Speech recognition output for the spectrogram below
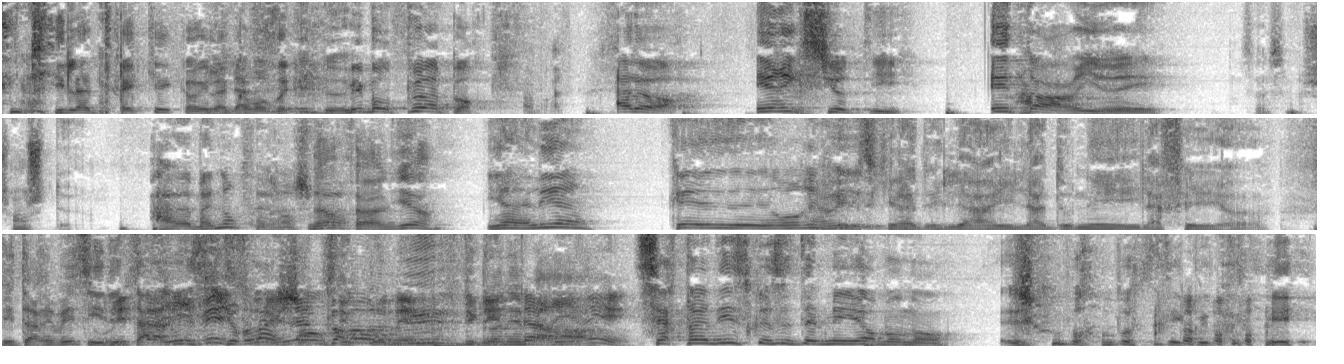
qu'il qu'il attaquait quand il, a Il a commencé. de- Mais bon, peu importe. Ah. Alors, Éric Ciotti étant arrivé. Ça, ça change de. Ah bah non, ça change Non, pas. c'est un lien. Il y a un lien. On Ah oui, parce qu'il a, il a, il a donné, il a fait. euh, Il est arrivé, Il est arrivé sur la chanson du Connemara. Du Il est Connemara. arrivé. Certains disent que c'était le meilleur moment. Je vous propose d'écouter.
